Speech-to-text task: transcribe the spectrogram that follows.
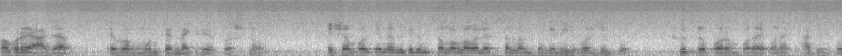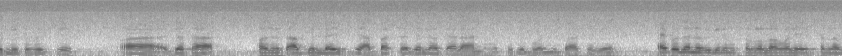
কবরের আজাব এবং মুনকার নাকিরের প্রশ্ন। এ সম্পর্কে নবী করিম সাল্লাহ আলাইসাল্লাম থেকে নির্ভরযোগ্য সূত্র পরম্পরায় অনেক হাদিস বর্ণিত হয়েছে যথা হজরত আবদুল্লাহ ইবনে আব্বাস রাদিয়াল্লাহু তাআলা আনহু থেকে বর্ণিত আছে যে, একদা নবী করিম সাল্লাল্লাহু আলাইহি সাল্লাম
